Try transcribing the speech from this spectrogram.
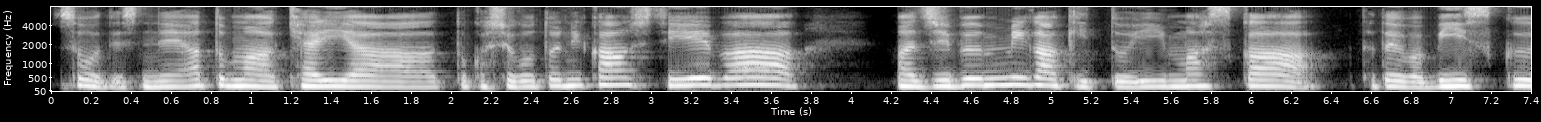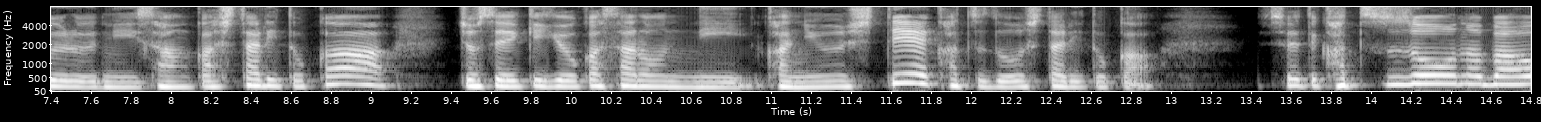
そうですね。あとまあ、キャリアとか仕事に関して言えば、まあ自分磨きと言いますか、例えば B スクールに参加したりとか、女性起業家サロンに加入して活動したりとか、そうやって活動の場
